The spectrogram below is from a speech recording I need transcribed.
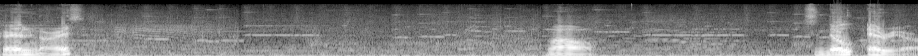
Very nice. Wow snow area.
